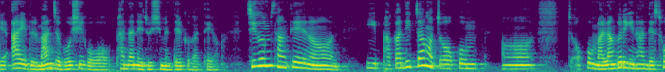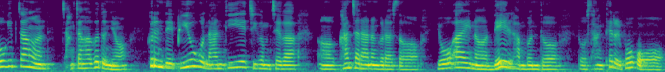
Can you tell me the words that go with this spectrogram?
예, 아이들 만져보시고 판단해 주시면 될 것 같아요. 지금 상태에는 이 바깥 입장은 조금 어, 조금 말랑거리긴 한데 속 입장은 짱짱하거든요. 그런데 비 오고 난 뒤에 지금 제가 어, 관찰하는 거라서 요 아이는 내일 한 번 더 또 상태를 보고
